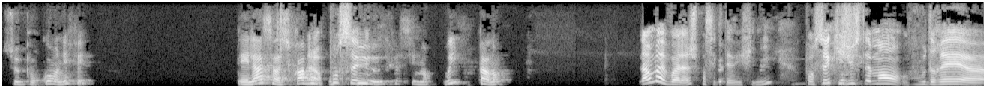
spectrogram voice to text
ce pourquoi on est fait. Et là, ça se fera beaucoup pour plus euh, facilement. Oui, pardon. Non, ben voilà, je pensais que tu avais fini. Pour ceux qui justement voudraient euh,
